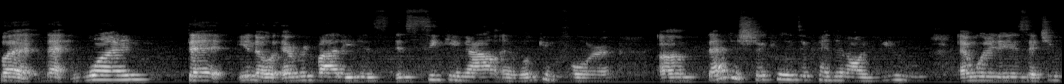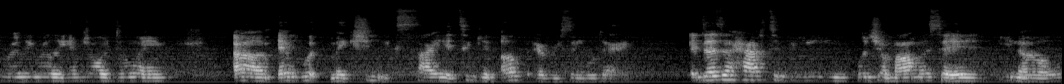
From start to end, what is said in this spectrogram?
but that one that you know everybody is is seeking out and looking for, um, that is strictly dependent on you and what it is that you really really enjoy doing, um, and what makes you excited to get up every single day. It doesn't have to be what your mama said, you know,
